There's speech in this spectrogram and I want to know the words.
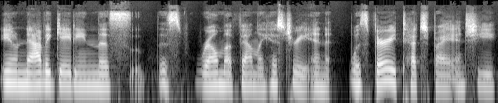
you know, navigating this this realm of family history and was very touched by it. And she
